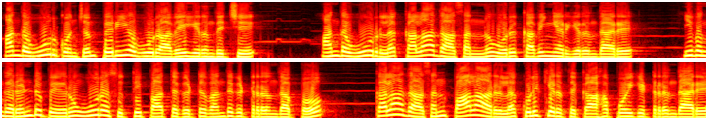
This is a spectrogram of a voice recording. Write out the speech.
அந்த ஊர் கொஞ்சம் பெரிய ஊராவே இருந்துச்சு. அந்த ஊர்ல கலாதாசன்னு ஒரு கவிஞர் இருந்தாரு. இவங்க ரெண்டு பேரும் ஊரை சுத்தி பார்த்துக்கிட்டு வந்துகிட்டு இருந்தப்போ கலாதாசன் பாலாறுல குளிக்கிறதுக்காக போய்கிட்டு இருந்தாரு.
